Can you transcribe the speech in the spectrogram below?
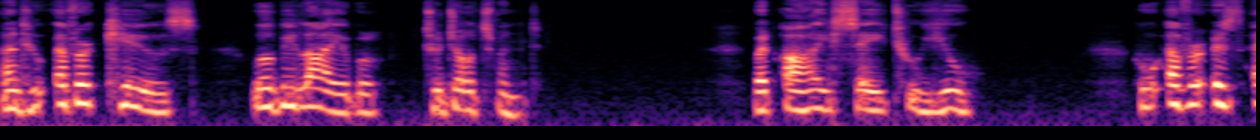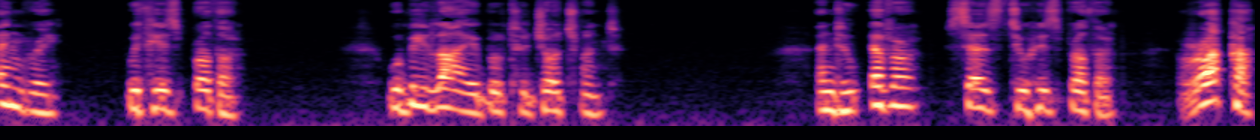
and whoever kills will be liable to judgment. But I say to you, whoever is angry with his brother will be liable to judgment. And whoever says to his brother, Raca,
